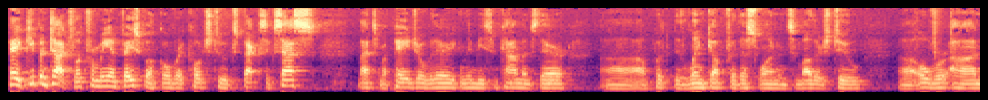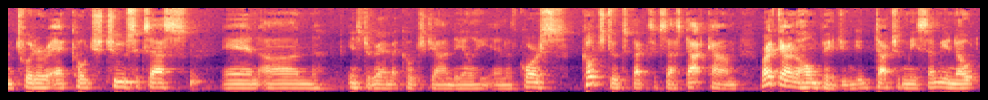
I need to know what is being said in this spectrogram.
hey, keep in touch. Look for me on Facebook over at Coach to Expect Success. That's my page over there. You can leave me some comments there. Uh, I'll put the link up for this one and some others too. Uh, over on Twitter at Coach to Success and on Instagram at Coach John Daly. And of course, Coach to Expect Success.com. Right there on the homepage, you can get in touch with me, send me a note.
